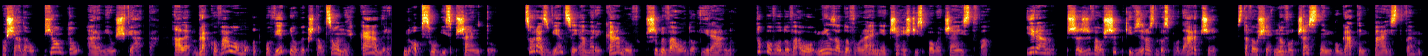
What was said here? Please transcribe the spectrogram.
posiadał piątą armię świata, ale brakowało mu odpowiednio wykształconych kadr do obsługi sprzętu. Coraz więcej Amerykanów przybywało do Iranu. To powodowało niezadowolenie części społeczeństwa. Iran przeżywał szybki wzrost gospodarczy, stawał się nowoczesnym, bogatym państwem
